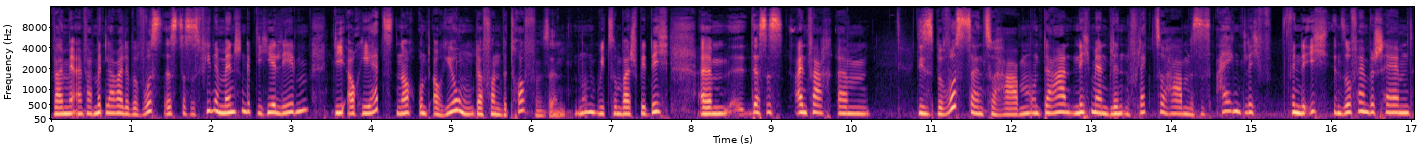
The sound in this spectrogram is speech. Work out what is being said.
weil mir einfach mittlerweile bewusst ist, dass es viele Menschen gibt, die hier leben, die auch jetzt noch und auch jung davon betroffen sind, ne? wie zum Beispiel dich. Ähm, das ist einfach... Ähm, dieses Bewusstsein zu haben und da nicht mehr einen blinden Fleck zu haben, das ist eigentlich, finde ich, insofern beschämend,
